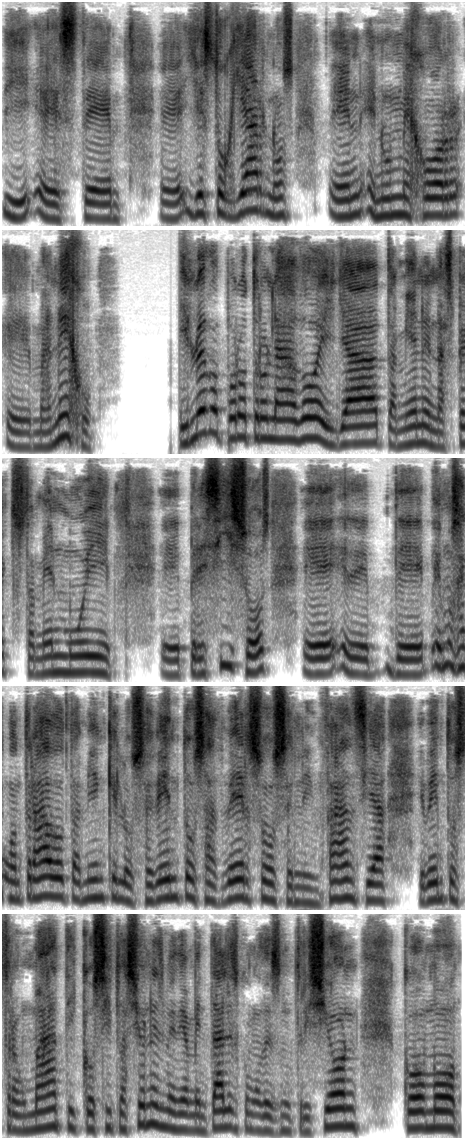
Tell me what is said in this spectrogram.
y, este, eh, y esto guiarnos en, un mejor eh, manejo. Y luego, por otro lado, y ya también en aspectos también muy precisos. Hemos encontrado también que los eventos adversos en la infancia, eventos traumáticos, situaciones medioambientales como desnutrición, como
